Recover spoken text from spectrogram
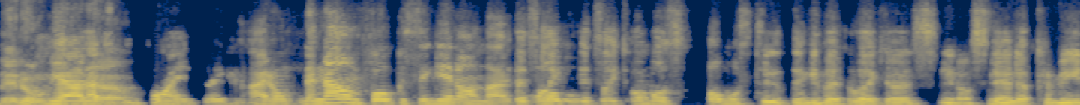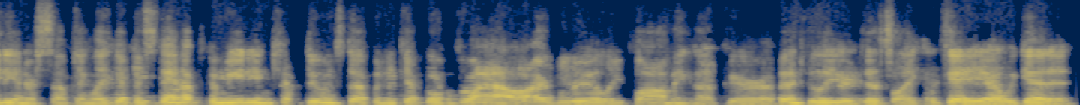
They don't Yeah, to that's a know. good point. Like I don't. And now I'm focusing in on that. It's Oh, like it's like almost almost to think of it like a you know stand up comedian or something. Like if a stand up comedian kept doing stuff and you kept going, "Wow, I'm really bombing up here." Eventually, you're just like, "Okay, yeah, we get it."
